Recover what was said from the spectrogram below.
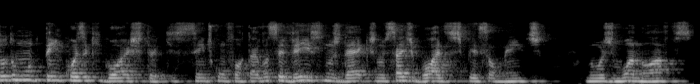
Todo mundo tem coisa que gosta, que se sente confortável. Você vê isso nos decks, nos sideboards especialmente, nos one-offs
